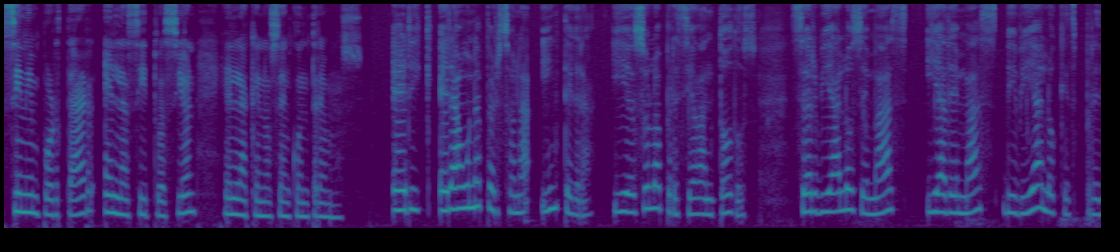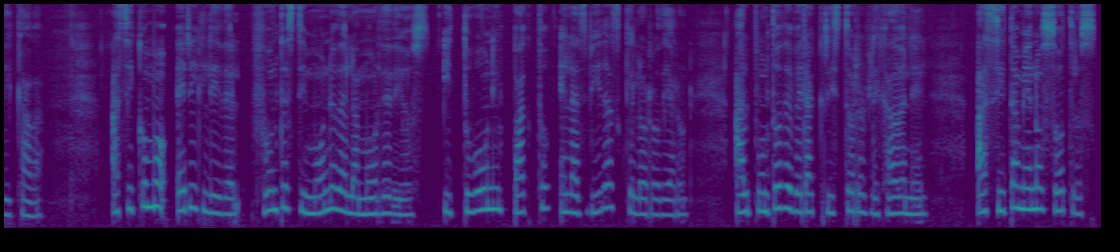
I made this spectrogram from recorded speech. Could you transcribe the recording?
sin importar en la situación en la que nos encontremos. Eric era una persona íntegra y eso lo apreciaban todos. Servía a los demás y además vivía lo que predicaba. Así como Eric Liddell fue un testimonio del amor de Dios y tuvo un impacto en las vidas que lo rodearon, al punto de ver a Cristo reflejado en él, así también nosotros,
